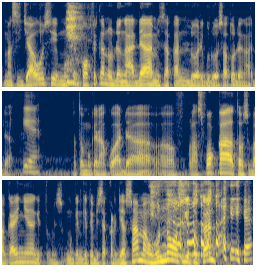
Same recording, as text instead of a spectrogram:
masih jauh sih mungkin covid kan udah nggak ada misalkan 2021 udah nggak ada Iya. atau mungkin aku ada uh, kelas vokal atau sebagainya gitu mungkin kita bisa kerja sama who knows gitu kan Iya.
